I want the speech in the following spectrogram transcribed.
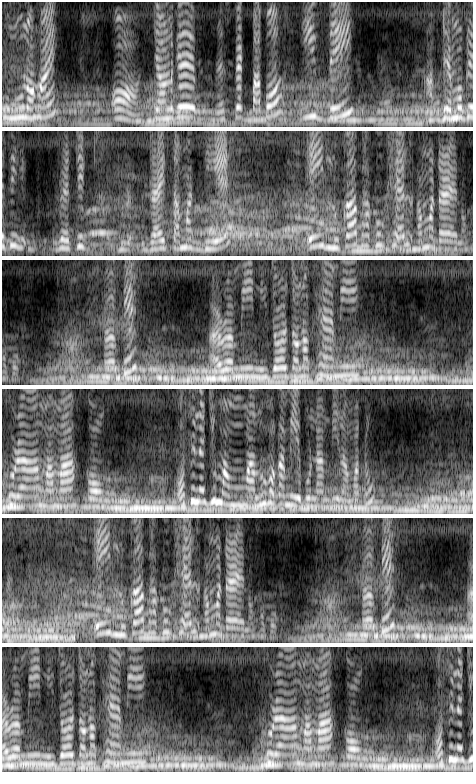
কোনো নহয়। অঁ তেওঁলোকে ৰেচপেক্ট পাব। ইফ দে ডেম'ক্ৰেচি ৰেটিক ৰাইটছ আমাক দিয়ে এই লুকা ভাকু খেল আমাৰ দ্বাৰাই নহ'ব। অ'কে আৰু আমি নিজৰ জনকহে আমি খুৰা মামা কওঁ। অচিনাকি মানুহক আমি এইবোৰ নাম দি নামাতো। এই লুকা ভাকু খেল আমাৰ দ্বাৰাই নহ'ব। অ'কে আৰু আমি নিজৰ জনকহে আমি খুৰা মামা কওঁ। অচিনাকি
